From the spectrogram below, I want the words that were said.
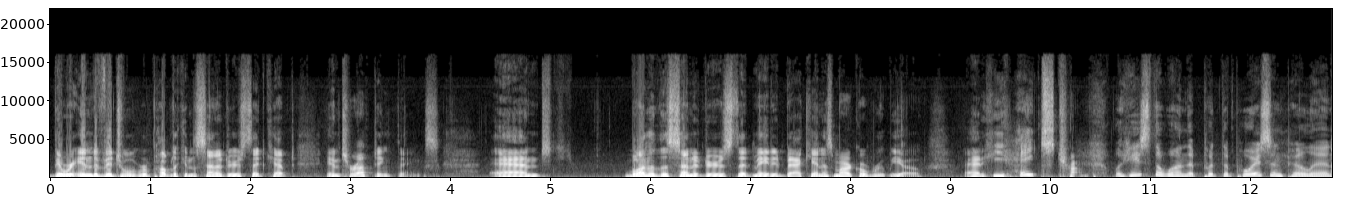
there were individual Republican senators that kept interrupting things, and one of the senators that made it back in is Marco Rubio, and he hates Trump. Well, he's the one that put the poison pill in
